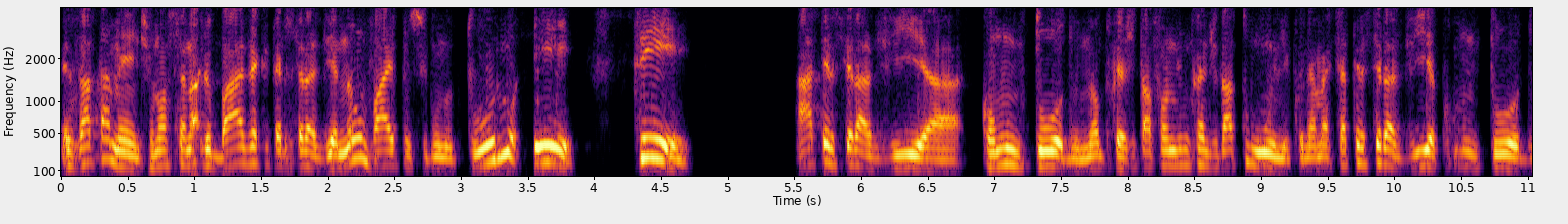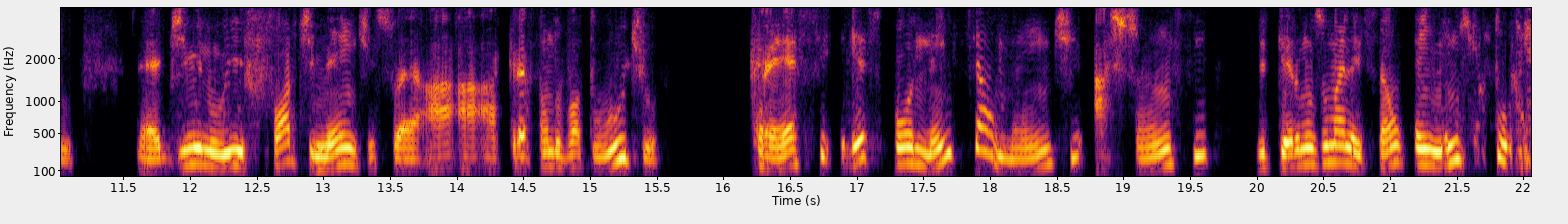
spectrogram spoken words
Exatamente. O nosso cenário base é que a terceira via não vai para o segundo turno e se a terceira via como um todo, não porque a gente está falando de um candidato único, né, mas se a terceira via como um todo é, diminuir fortemente, isso é, a, a, a, criação do voto útil, cresce exponencialmente a chance de termos uma eleição em um turno.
